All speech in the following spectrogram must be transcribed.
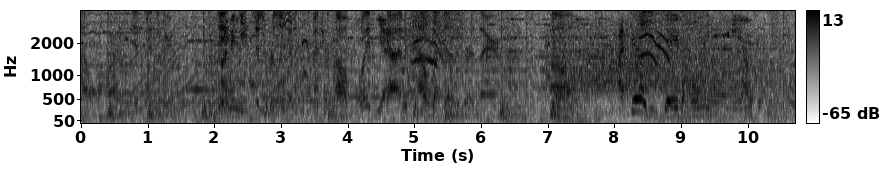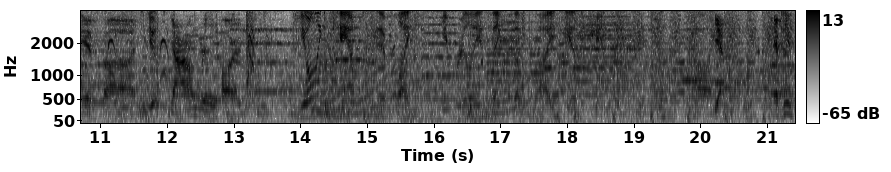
hell hard. It's it's weird. Dave, I mean- he's just really good at this matchup. Oh, Boyd Yeah. got hella desperate there. Um, I feel like Dave only camps if uh, he's You- down really hard. He only camps if like he really thinks that the icy has a chance of um, Yeah. If he's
